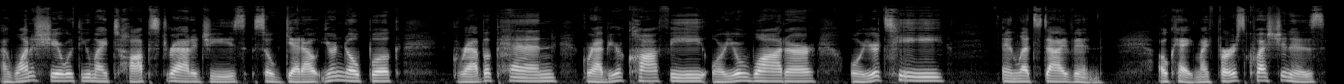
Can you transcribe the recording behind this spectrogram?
I want to share with you my top strategies. So get out your notebook, grab a pen, grab your coffee or your water or your tea, and let's dive in. Okay, my first question is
